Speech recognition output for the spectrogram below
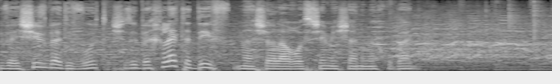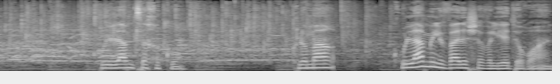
והשיב באדיבות שזה בהחלט עדיף מאשר להרוס שם ישן ומכובד. כולם צחקו. כלומר, כולם מלבד השבליה דה רואן,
